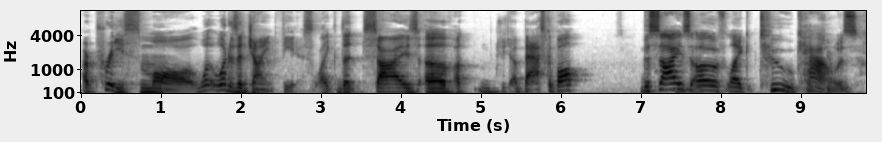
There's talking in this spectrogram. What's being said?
are pretty small. What what is a giant fetus? Like the size of a, a basketball? the size of like two cows.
